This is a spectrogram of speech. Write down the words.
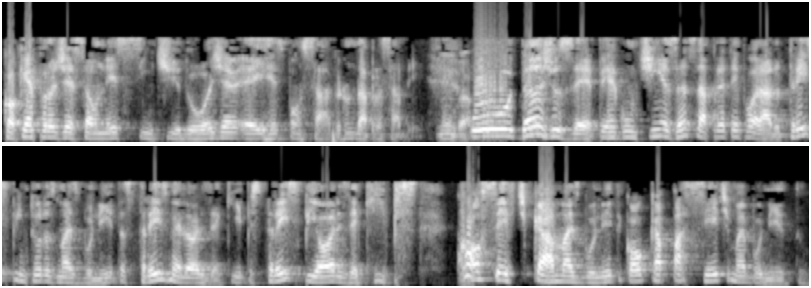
qualquer projeção nesse sentido hoje é, é irresponsável, não dá para saber. Não dá. O Dan José, perguntinhas antes da pré-temporada. Três pinturas mais bonitas, três melhores equipes, três piores equipes. Qual safety car mais bonito e qual capacete mais bonito?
